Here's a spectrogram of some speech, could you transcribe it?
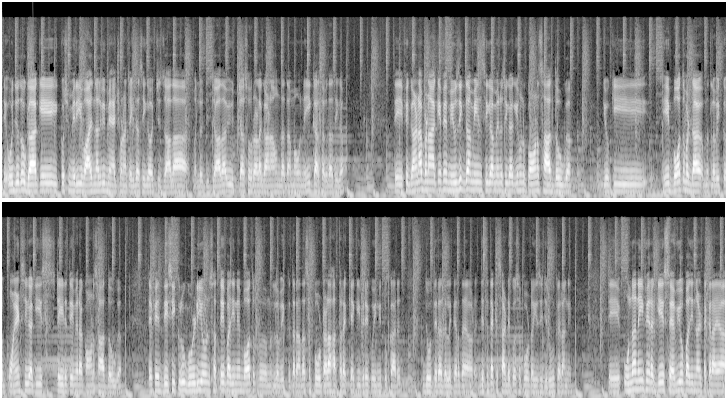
ਤੇ ਉਹ ਜਦੋਂ ਗਾ ਕੇ ਕੁਝ ਮੇਰੀ ਆਵਾਜ਼ ਨਾਲ ਵੀ ਮੈਚ ਹੋਣਾ ਚਾਹੀਦਾ ਸੀਗਾ, ਉਹ ਚ ਜ਼ਿਆਦਾ ਮਤਲਬ ਜੇ ਜ਼ਿਆਦਾ ਵੀ ਉੱਚਾ ਸੁਰ ਵਾਲਾ ਗਾਣਾ ਹੁੰਦਾ ਤਾਂ ਮੈਂ ਉਹ ਨਹੀਂ ਕਰ ਸਕਦਾ ਸੀਗਾ। ਤੇ ਫਿਰ ਗਾਣਾ ਬਣਾ ਕੇ ਫਿਰ 뮤직 ਦਾ ਮੇਨ ਸੀਗਾ ਮੈਨੂੰ ਸੀਗਾ ਕਿ ਹੁਣ ਕੌਣ ਸਾਥ ਦਊਗਾ ਕਿਉਂਕਿ ਇਹ ਬਹੁਤ ਵੱਡਾ ਮਤਲਬ ਇੱਕ ਪੁਆਇੰਟ ਸੀਗਾ ਕਿ ਇਸ ਸਟੇਜ ਤੇ ਮੇਰਾ ਕੌਣ ਸਾਥ ਦਊਗਾ ਤੇ ਫਿਰ ਦੇਸੀ ਕਰੂ ਗੋਲਡੀ ਹੁਣ ਸੱਤੇ ਭਾਜੀ ਨੇ ਬਹੁਤ ਅ, ਮਤਲਬ ਇੱਕ ਤਰ੍ਹਾਂ ਦਾ ਸਪੋਰਟ ਵਾਲਾ ਹੱਥ ਰੱਖਿਆ ਕਿ ਵੀਰੇ ਕੋਈ ਨਹੀਂ ਤੂੰ ਕਰ ਜੋ ਤੇਰਾ ਦਿਲ ਕਰਦਾ ਹੈ ਔਰ ਜਿੱਥੇ ਤੱਕ ਸਾਡੇ ਕੋਲ ਸਪੋਰਟ ਹੋਈ ਅਸੀਂ ਜ਼ਰੂਰ ਕਰਾਂਗੇ ਤੇ ਉਹਨਾਂ ਨੇ ਹੀ ਫਿਰ ਅੱਗੇ ਸੈਵੀਓ ਭਾਜੀ ਨਾਲ ਟਕਰਾਇਆ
